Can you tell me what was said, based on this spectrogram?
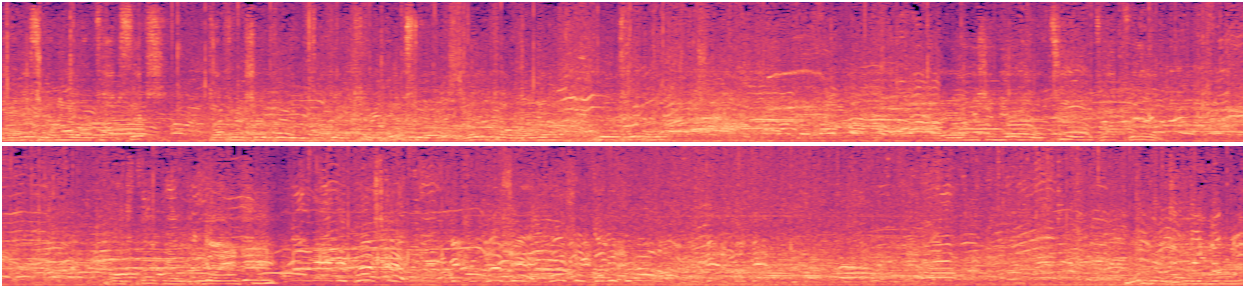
Monte Vista running out of our top six. Top finisher for the top eight, Clipsdale, Northern California, Fort Hill. And Mission Viejo with two in the top ten. College Park now with the eight on the sheet. Come on, Andy, push it. Push it, push it. Go get your ball. Woodbridge is leading in the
